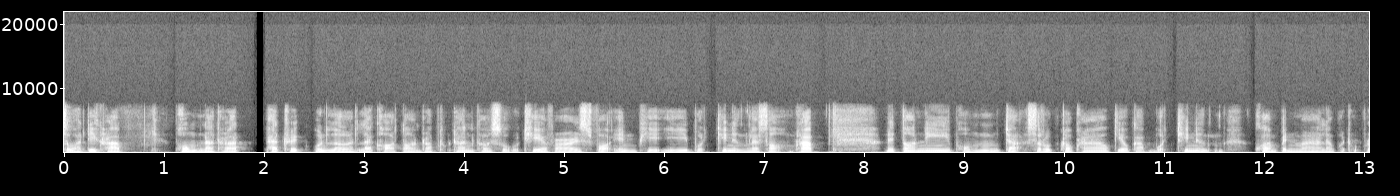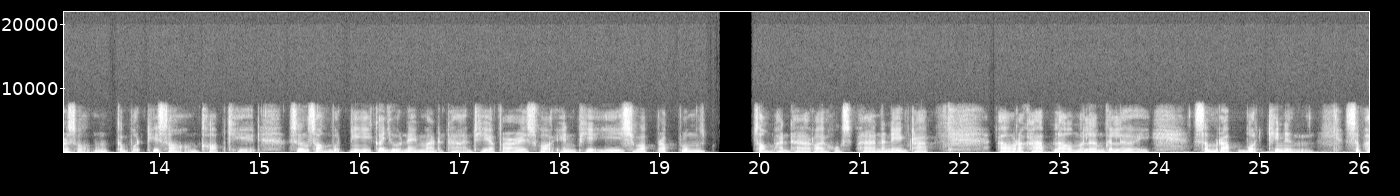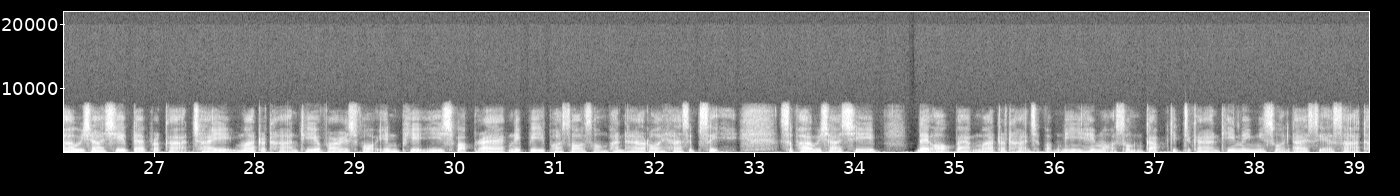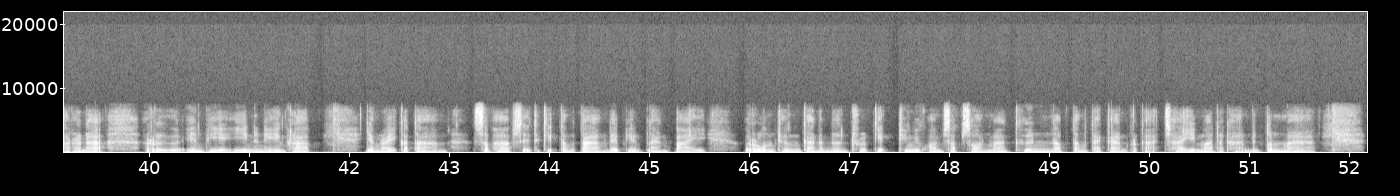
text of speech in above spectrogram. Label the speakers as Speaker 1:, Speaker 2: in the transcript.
Speaker 1: สวัสดีครับ ผมณัฐรัตน์แพทริกบุญเลิศ และขอต้อนรับทุกท่านเข้าสู่ TFRS for NPE บทที่ 1 และ 2 ครับ ในตอนนี้ผมจะสรุปคร่าวๆ เกี่ยวกับบทที่ 1 ความเป็นมาและวัตถุประสงค์กับบทที่ 2 ขอบเขต ซึ่ง 2 บทนี้ก็อยู่ในมาตรฐาน TFRS for NPE ฉบับปรับปรุง 2565 นั่นเองครับ เอาละครับ เรามาเริ่มกันเลยสำหรับบทที่ 1 สภาวิชาชีพได้ประกาศใช้มาตรฐาน TFRS for NPE ฉบับแรกในปี พ.ศ.2554 สภาวิชาชีพได้ออกแบบมาตรฐานฉบับนี้ให้เหมาะสมกับกิจการที่ไม่มีส่วนได้เสียสาธารณะ หรือ NPE นั่นเองครับ อย่างไรก็ตาม สภาพเศรษฐกิจต่างๆ ได้เปลี่ยนแปลงไป รวมถึงการดำเนินธุรกิจที่มีความซับซ้อนมากขึ้นนับตั้งแต่การประกาศใช้มาตรฐานเป็นต้นมา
